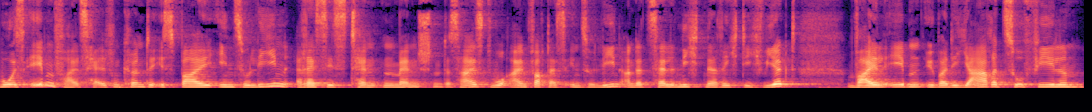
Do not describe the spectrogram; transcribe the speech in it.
Wo es ebenfalls helfen könnte, ist bei insulinresistenten Menschen. Das heißt, wo einfach das Insulin an der Zelle nicht mehr richtig wirkt, weil eben über die Jahre zu viel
